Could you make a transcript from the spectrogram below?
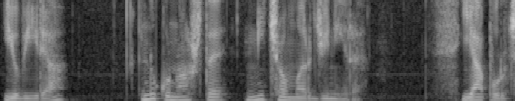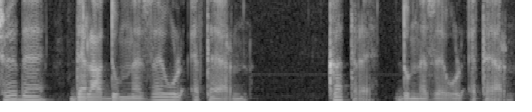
Iubirea nu cunoaște nicio mărginire. Ea purcede de la Dumnezeul etern către Dumnezeul etern.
